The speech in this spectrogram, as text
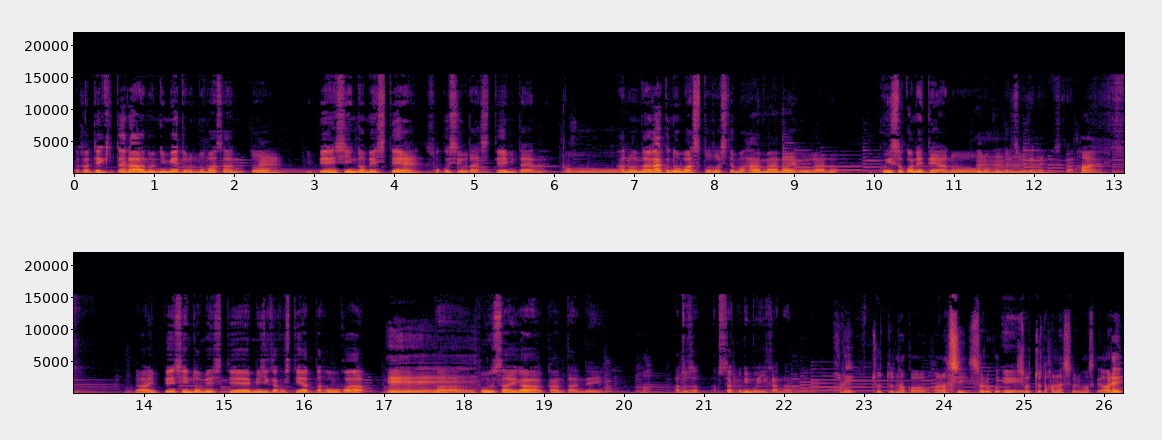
だからできたらあの2メートル伸ばさんと、うん。いっぺん芯止めして、うん。即死を出してみたいな。あの長く伸ばすとどうしてもハンマーナイフがあの食い損ねてあの残ったりするじゃないですか。はい。だからいっぺん芯止めして短くしてやった方が、まあえー粉砕が簡単であ。後ざ後作にもいいかなみたいなあれ？ちょっとなんか話それこ、ええ。そちょっと話それますけどあれ？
